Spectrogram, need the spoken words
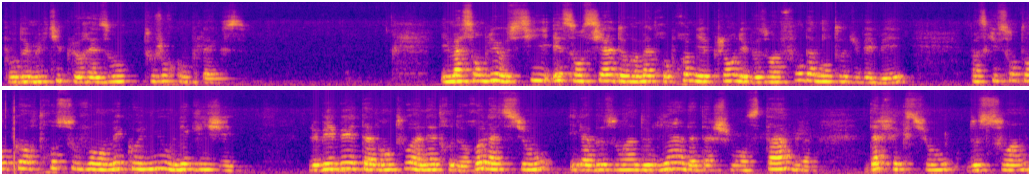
pour de multiples raisons toujours complexes. Il m'a semblé aussi essentiel de remettre au premier plan les besoins fondamentaux du bébé, parce qu'ils sont encore trop souvent méconnus ou négligés. Le bébé est avant tout un être de relation, il a besoin de liens d'attachement stables, d'affection, de soins,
